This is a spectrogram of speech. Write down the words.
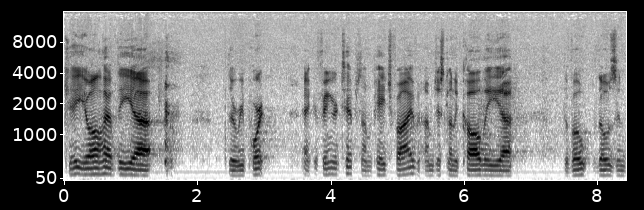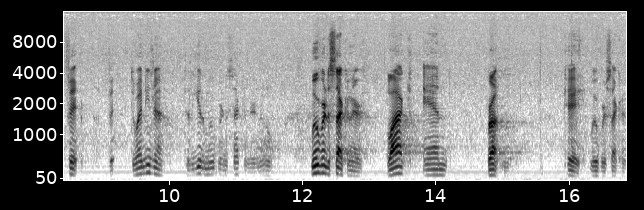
Okay, you all have the, uh, the report at your fingertips on page five. I'm just going to call the, uh, vote, those in fit. Do I need a, did I get a mover and a seconder? No. Mover and a seconder, Black and Brunton. Okay, mover, seconder.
